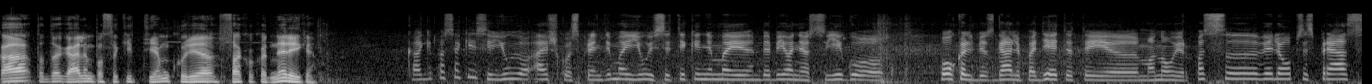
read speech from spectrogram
ką tada galim pasakyti tiem, kurie sako, kad nereikia? Kągi pasakysi, jų aišku sprendimai, jų įsitikinimai, be abejonės, jeigu pokalbis gali padėti, tai e, manau ir pas e, vėliau apsispręs,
